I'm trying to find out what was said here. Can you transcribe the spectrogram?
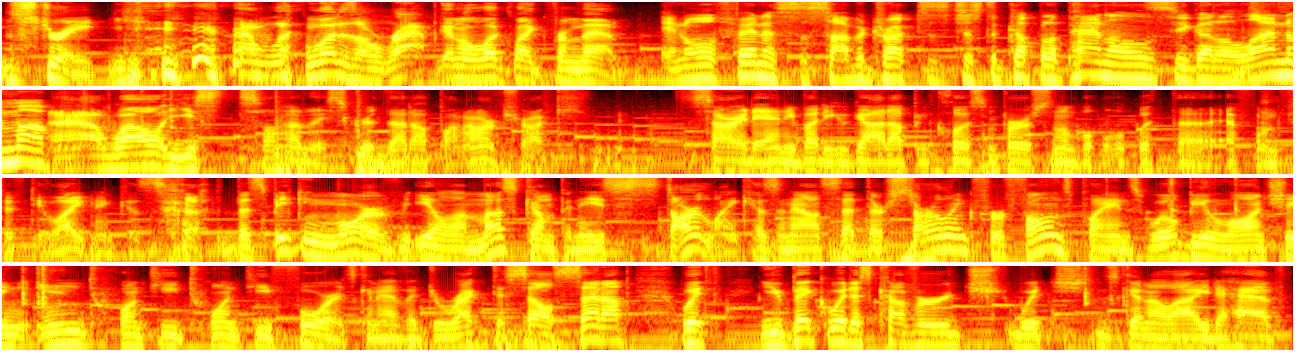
straight what is a wrap gonna look like from them In all fairness, the Cybertruck is just a couple of panels. You gotta line them up. uh, well you saw how they screwed that up on our truck sorry to anybody who got up and close and personal with the F-150 Lightning. Because, but speaking more of Elon Musk companies, Starlink has announced that their Starlink for phones plans will be launching in 2024. It's going to have a direct-to-cell setup with ubiquitous coverage, which is going to allow you to have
